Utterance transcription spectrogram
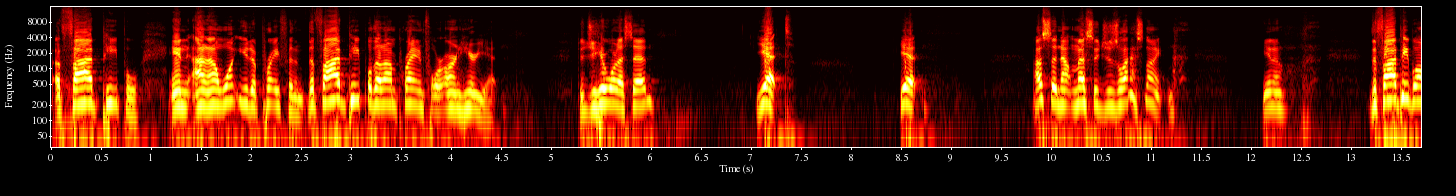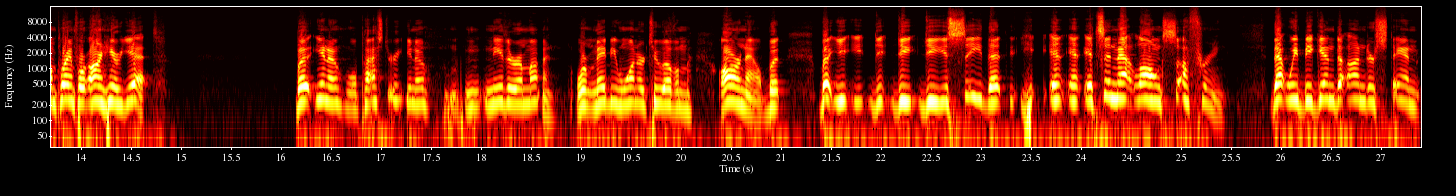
of five people, and, and I want you to pray for them. The five people that I'm praying for aren't here yet. Did you hear what I said? Yet. Yet. I sent out messages last night. you know, the five people I'm praying for aren't here yet. But, you know, well, Pastor, you know, n- neither are mine. Or maybe one or two of them are now. But, but you, you, do, do you see that he, it's in that long suffering that we begin to understand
